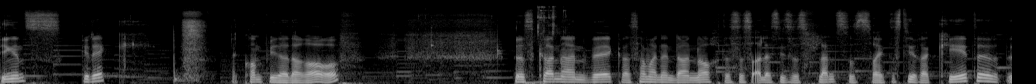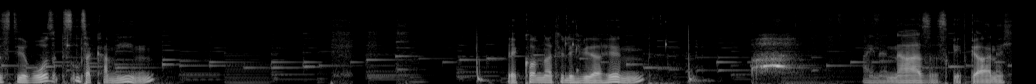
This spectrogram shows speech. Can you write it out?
Dingens Gedeck. Er kommt wieder darauf. Das kann dann weg. Was haben wir denn da noch? Das ist alles dieses Pflanzenzeug. Das ist die Rakete, das ist die Rose, das ist unser Kamin. Der kommt natürlich wieder hin. Meine Nase, es geht gar nicht.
